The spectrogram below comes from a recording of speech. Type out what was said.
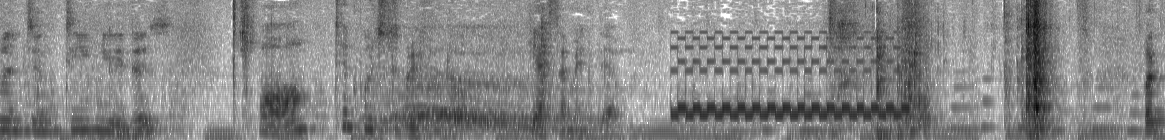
Management and team leaders? Aw, 10 points to Gryffindor. Yes, I meant them. But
